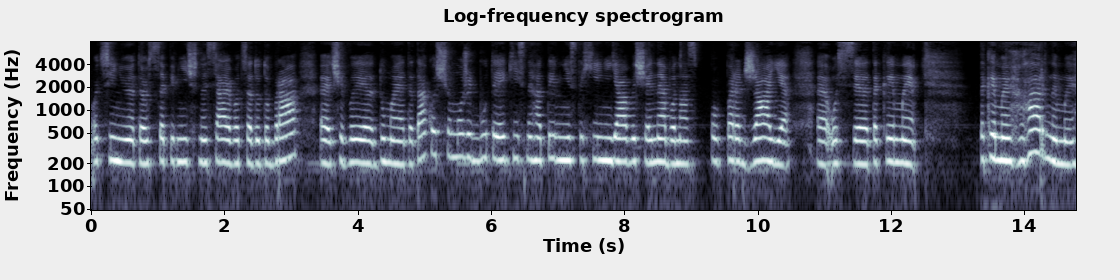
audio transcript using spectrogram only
оцінюєте ось це північне сяйво, це до добра. Е, Чи ви думаєте також, що можуть бути якісь негативні стихійні явища, і небо нас попереджає е, ось е, такими, такими гарними,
